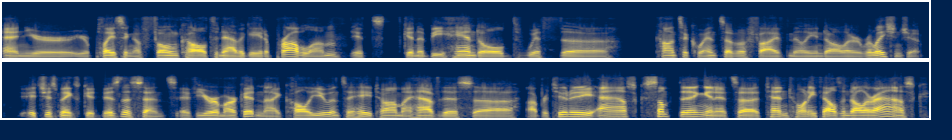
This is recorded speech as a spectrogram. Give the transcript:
and you're you're placing a phone call to navigate a problem it's going to be handled with the consequence of a five million dollar relationship it just makes good business sense. If you're a market and I call you and say, "Hey, Tom, I have this uh, opportunity. Ask something," and it's a ten, twenty thousand dollar ask,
